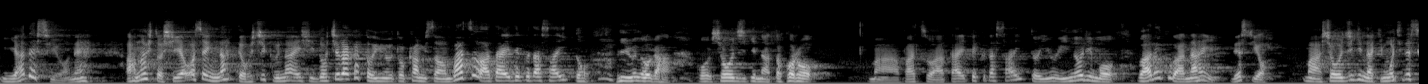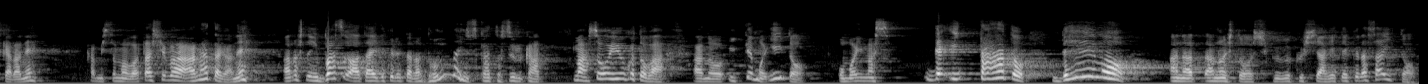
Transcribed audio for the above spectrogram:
嫌ですよね。あの人幸せになってほしくないし、どちらかというと神様罰を与えてくださいというのがこう正直なところ、まあ罰を与えてくださいという祈りも悪くはないですよ。まあ正直な気持ちですからね。神様、私はあなたがね、あの人に罰を与えてくれたらどんなにスカッとするか。まあそういうことは、あの、言ってもいいと思います。で、言った後、でも、あなたの人を祝福してあげてくださいと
